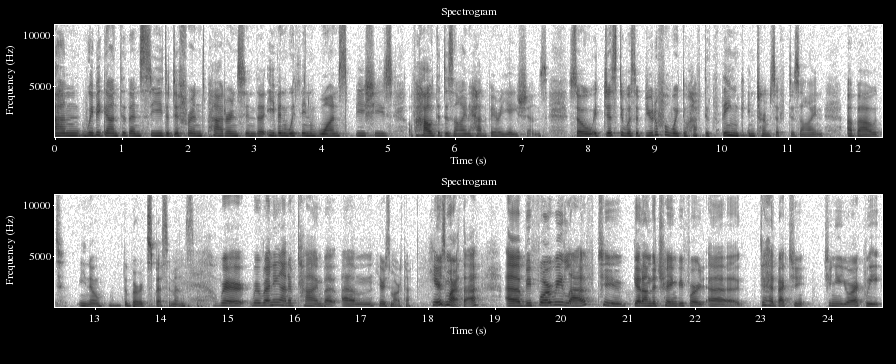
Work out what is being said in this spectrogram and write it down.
And we began to then see the different patterns in the, even within one species of how the design had variations. So it just, it was a beautiful way to have to think in terms of design about you know, the bird specimens. We're, we're running out of time, but... Um, here's Martha. Here's Martha. Uh, before we left to get on the train before, uh, to head back to, to New York, we,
